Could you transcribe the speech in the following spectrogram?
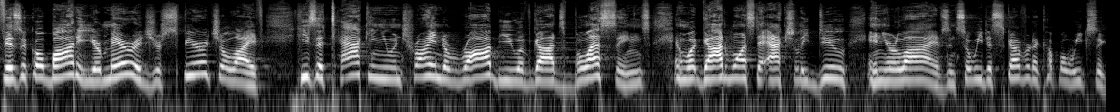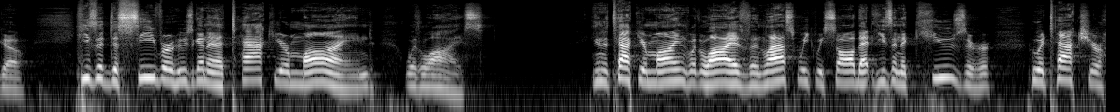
physical body, your marriage, your spiritual life. He's attacking you and trying to rob you of God's blessings and what God wants to actually do in your lives. And so we discovered a couple weeks ago he's a deceiver who's going to attack your mind with lies. He's going to attack your mind with lies. And last week we saw that he's an accuser who attacks your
